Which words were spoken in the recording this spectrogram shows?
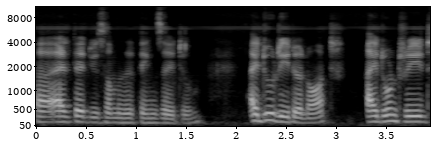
uh, I'll tell you some of the things I do. I do read a lot. I don't read.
